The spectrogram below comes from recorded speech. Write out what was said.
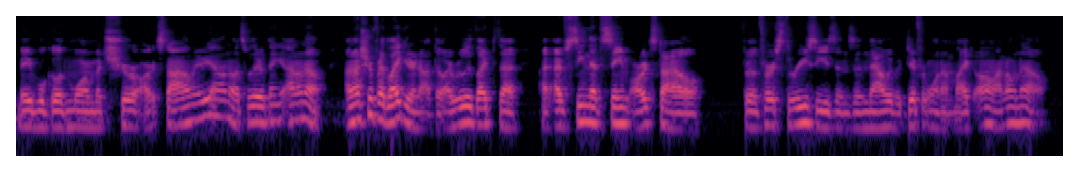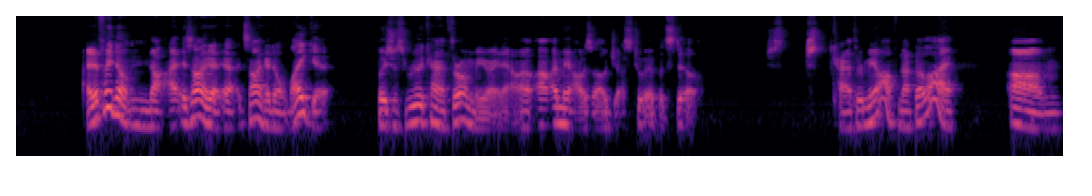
maybe we'll go with more mature art style. Maybe I don't know. That's what they were thinking. I don't know. I'm not sure if I like it or not though. I really liked that. I, have seen that same art style for the first three seasons, and now we have a different one. I'm like, oh, I don't know. I definitely don't not. It's not. Like I, it's not like I don't like it, but it's just really kind of throwing me right now. I, I mean, I was I'll adjust to it, but still, just just kind of threw me off. Not gonna lie. Um.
